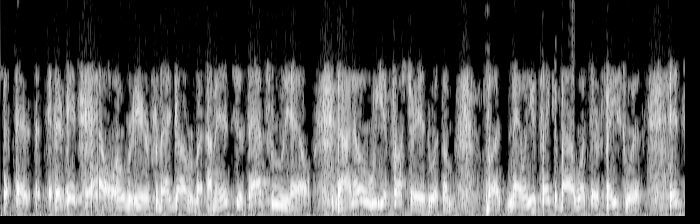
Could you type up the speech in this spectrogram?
it's hell over here for that government. I mean, it's just absolutely hell. Now, I know we get frustrated with them, but man, when you think about what they're faced with, it's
